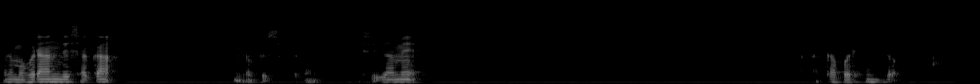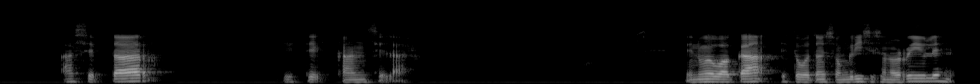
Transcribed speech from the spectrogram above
ponemos grandes acá. Uno que se, llame acá por ejemplo aceptar este cancelar de nuevo acá, estos botones son grises, son horribles.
